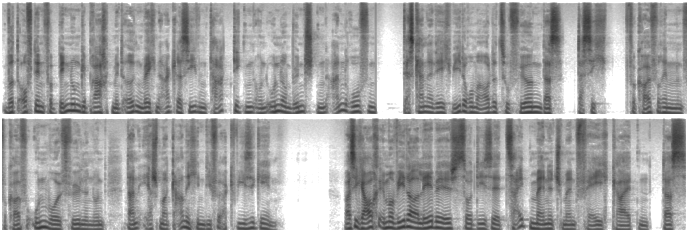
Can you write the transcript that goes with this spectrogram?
wird oft in Verbindung gebracht mit irgendwelchen aggressiven Taktiken und unerwünschten Anrufen. Das kann natürlich wiederum auch dazu führen, dass, dass sich Verkäuferinnen und Verkäufer unwohl fühlen und dann erstmal gar nicht in die Akquise gehen. Was ich auch immer wieder erlebe, ist so diese Zeitmanagement-Fähigkeiten, dass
